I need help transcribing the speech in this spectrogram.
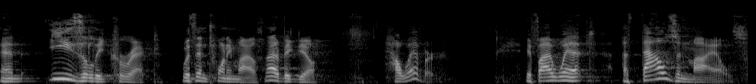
and easily correct within 20 miles. Not a big deal. However, if I went a thousand miles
